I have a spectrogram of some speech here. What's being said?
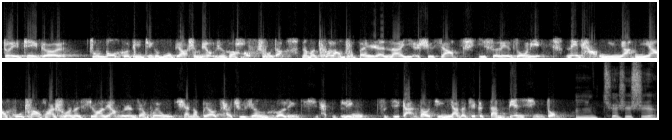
对这个。中东和平这个目标是没有任何好处的。那么特朗普本人呢，也是向以色列总理内塔尼亚尼亚胡传话说呢，希望两个人在会晤前呢，不要采取任何令其他令自己感到惊讶的这个单边行动。嗯，确实是，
